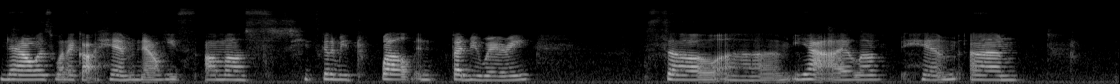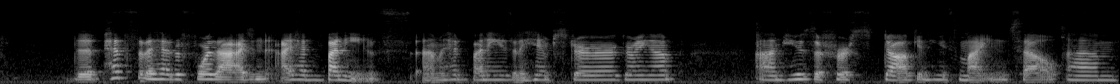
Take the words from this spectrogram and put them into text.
now is when I got him. Now he's almost, he's to be 12 in February. So, um, yeah, I love him. Um, the pets that I had before that, I didn't, I had bunnies. Um, I had bunnies and a hamster growing up. Um, he was the first dog and he's mine, so um,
